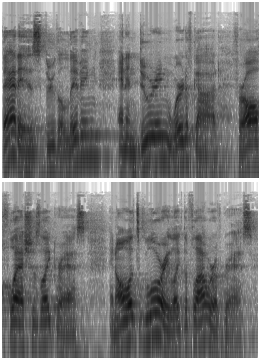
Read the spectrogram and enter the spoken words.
That is, through the living and enduring Word of God. For all flesh is like grass and all its glory like the flower of grass.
